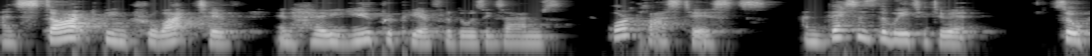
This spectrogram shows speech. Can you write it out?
and start being proactive in how you prepare for those exams or class tests. And this is the way to do it. So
